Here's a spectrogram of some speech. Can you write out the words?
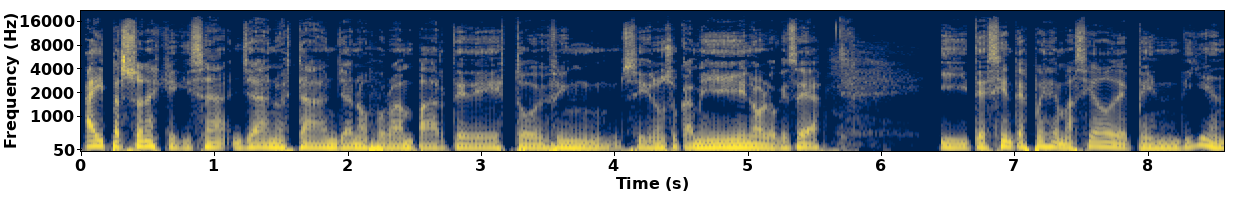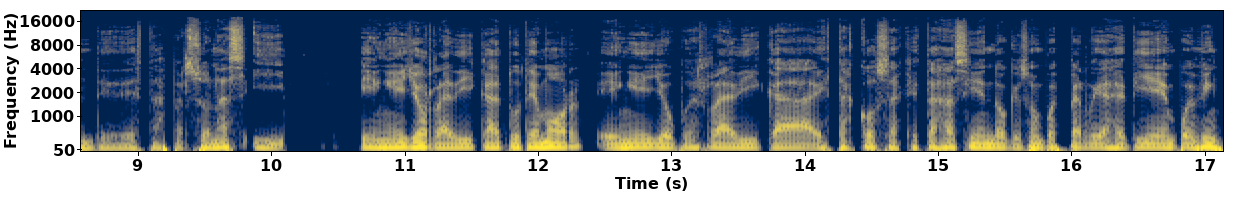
hay personas que quizá ya no están, ya no forman parte de esto, en fin, siguieron su camino, lo que sea, y te sientes pues demasiado dependiente de estas personas y en ello radica tu temor, en ello pues radica estas cosas que estás haciendo que son pues pérdidas de tiempo, en fin.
